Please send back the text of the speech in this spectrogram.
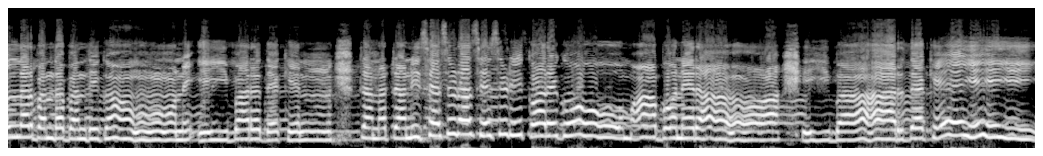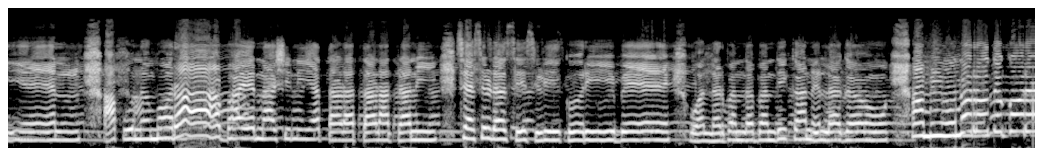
আল্লাহর বান্দা বান্দি গান এইবার দেখেন, টানা টানি শেষড়া শেষড়ি করে গো মা বোনেরা। এইবার দেখেন, আপন মরা ভাইয়ের নাসি নিয়ে তাড়া তাড়া টানি শেষড়া শেষড়ি করিবে। ও আল্লাহর বান্দা বান্দি কানে লাগাও, আমি অনুরোধ করে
